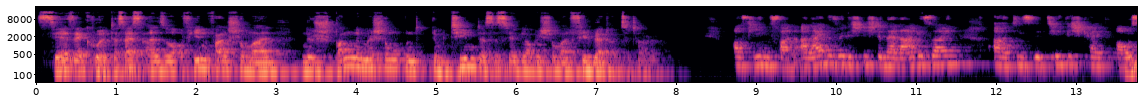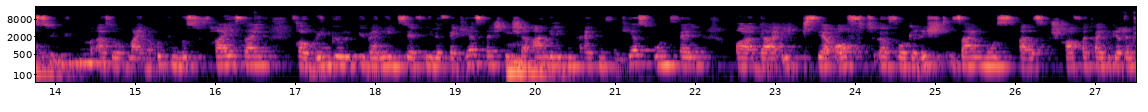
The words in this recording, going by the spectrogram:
Sehr, sehr cool. Das heißt also auf jeden Fall schon mal eine spannende Mischung und im Team, das ist ja, glaube ich, schon mal viel wert heutzutage. Auf jeden Fall. Alleine würde ich nicht in der Lage sein, äh, diese Tätigkeit auszuüben. Also mein Rücken muss frei sein. Frau Bingel übernimmt sehr viele verkehrsrechtliche mhm. Angelegenheiten, Verkehrsunfälle, äh, da ich sehr oft äh, vor Gericht sein muss als Strafverteidigerin.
